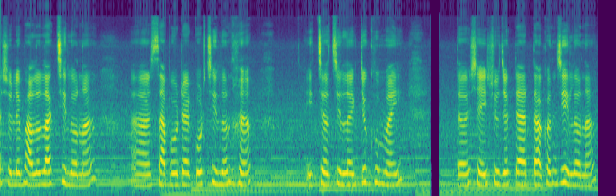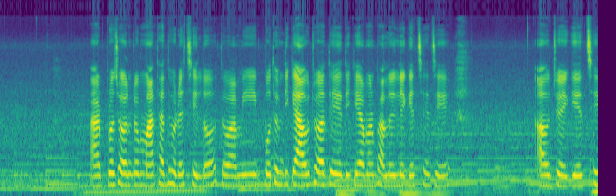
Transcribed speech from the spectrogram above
আসলে ভালো লাগছিল না সাপোর্ট আর করছিল না। ইচ্ছা হচ্ছিল একটু ঘুমাই। তো সেই সুযোগটা আর তখন ছিল না। আর প্রচণ্ড মাথা ধরেছিল। তো আমি প্রথম দিকে আউট হওয়াতে এদিকে আমার ভালোই লেগেছে যে আউট হয়ে গিয়েছি।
